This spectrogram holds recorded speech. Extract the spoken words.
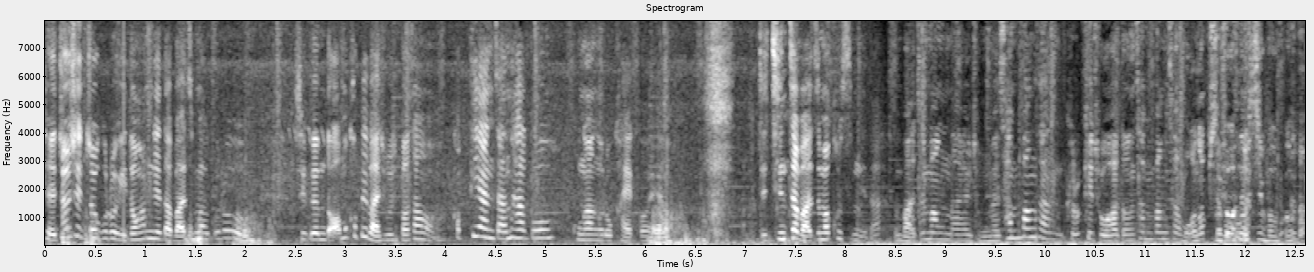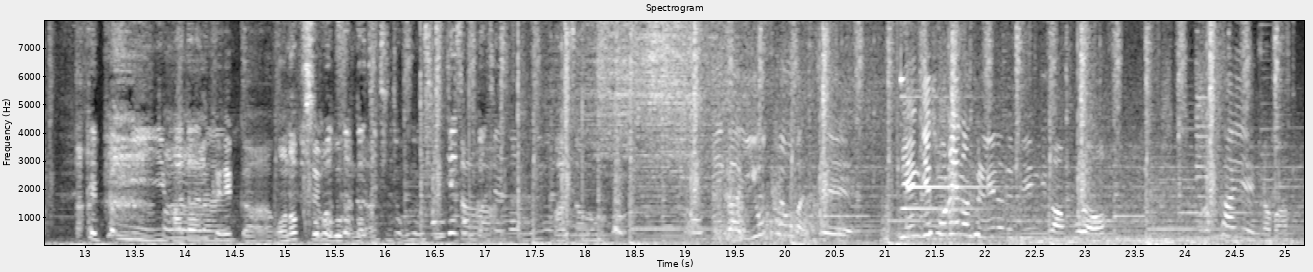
제주시 쪽으로 이동합니다. 마지막으로 지금 너무 커피 마시고 싶어서 커피 한 잔 하고 공항으로 갈 거예요. 이제 진짜 마지막 코스입니다. 마지막 날 정말 삼방산 그렇게 좋아하던 삼방산 원 없이 보고 원 없이 보고 대평리 이 아, 바다랑 그러니까 원 없이 보고 간다. 진짜 오늘 신재선까지 해서 맞아. 여기가 이호태우 맞지? 비행기 소리는 들리는데 비행기가 안 보여. 구름 사이에 있나 봐.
